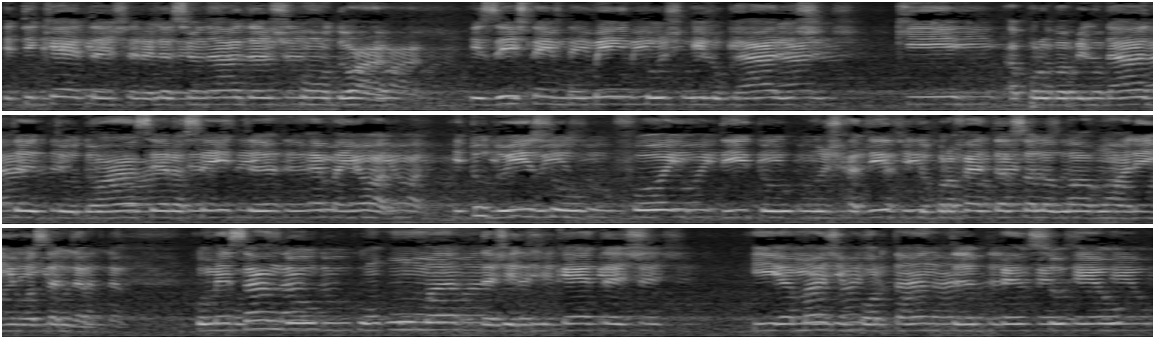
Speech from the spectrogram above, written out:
etiquetas relacionadas com o dua. Existem momentos e lugares que a probabilidade de o dua ser aceita é maior. E tudo isso foi dito nos hadiths do profeta sallallahu alaihi wasallam. Começando com uma das etiquetas e a mais importante, penso eu,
